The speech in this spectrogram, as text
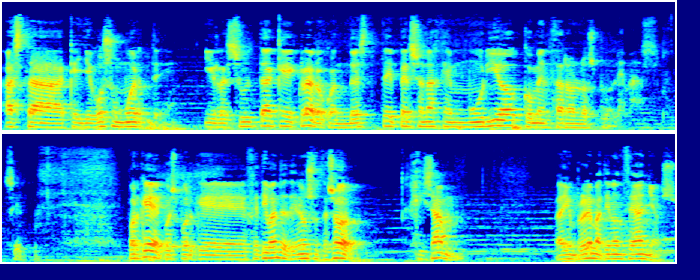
hasta que llegó su muerte. Y resulta que, claro, cuando este personaje murió comenzaron los problemas. Sí. ¿Por qué? Pues porque efectivamente tenía un sucesor, Hisam. Hay un problema, tiene 11 años.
